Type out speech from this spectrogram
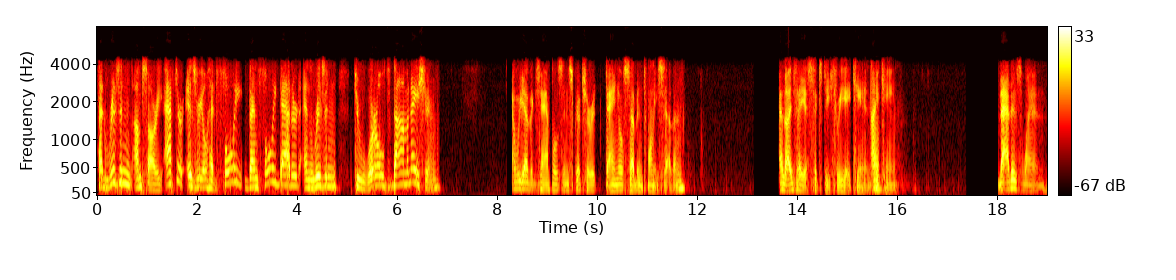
had risen, I'm sorry, after Israel had fully been fully gathered and risen to world domination, and we have examples in scripture at Daniel 7:27 and Isaiah 63, 18, and 19. That is when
